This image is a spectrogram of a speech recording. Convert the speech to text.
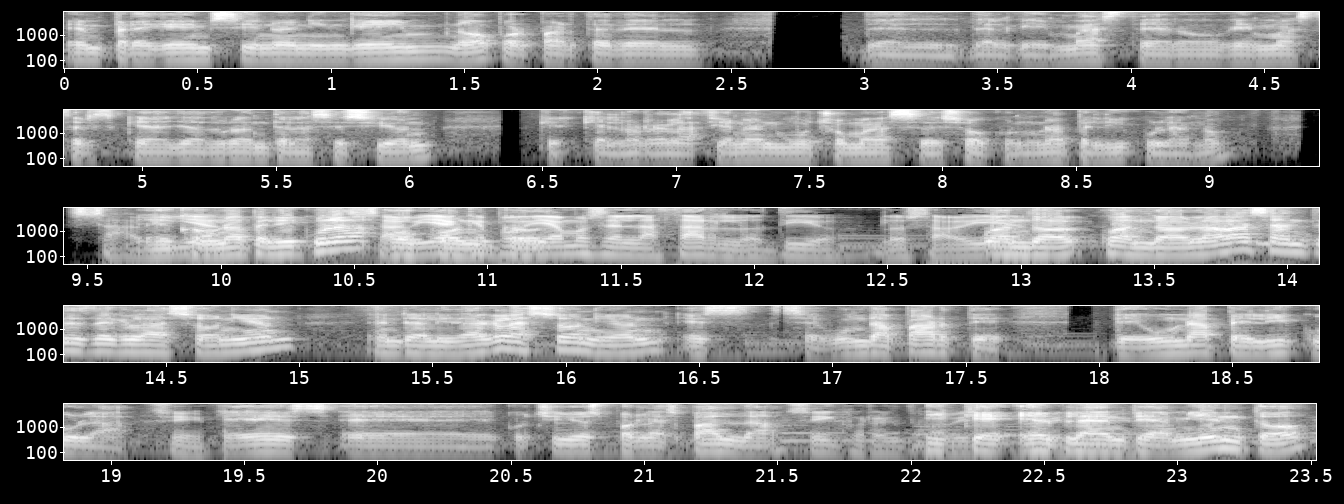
en pre-game, sino en in-game, ¿no? Por parte del, del, del Game Master o Game Masters que haya durante la sesión, que, que lo relacionan mucho más eso con una película, ¿no? Sabía, Eh, con una película sabía o con, que podíamos enlazarlo, tío. Lo sabía. Cuando, cuando hablabas antes de Glass Onion, en realidad Glass Onion es segunda parte de una película Sí. que es eh, Cuchillos por la espalda Sí, correcto. y que el planteamiento...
